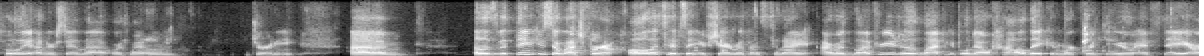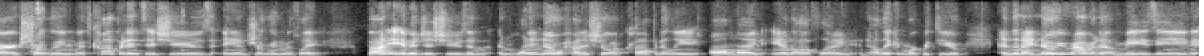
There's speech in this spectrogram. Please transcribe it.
totally understand that with my own journey. Um, Elizabeth, thank you so much for all the tips that you've shared with us tonight. I would love for you to let people know how they can work with you if they are struggling with confidence issues and struggling with like body image issues and, and want to know how to show up confidently online and offline and how they can work with you. And then I know you have an amazing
